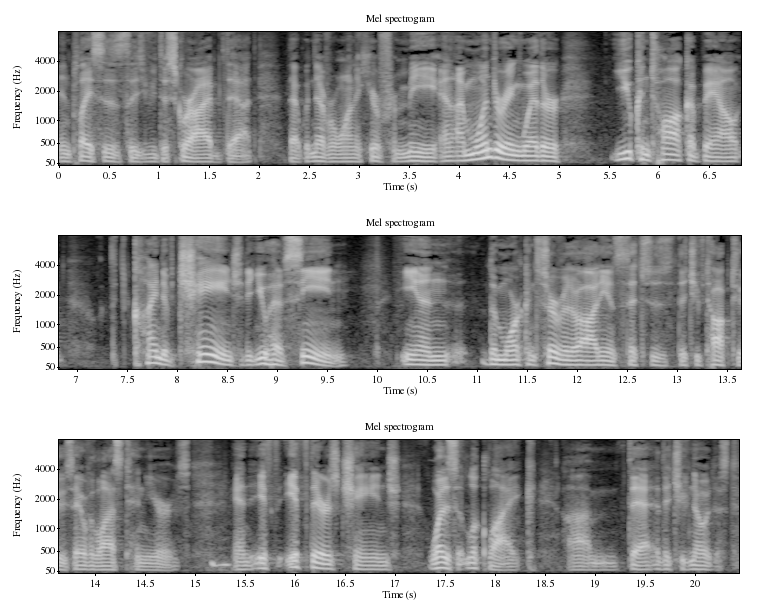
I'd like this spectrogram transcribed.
in places that you've described that, that would never want to hear from me. And I'm wondering whether you can talk about the kind of change that you have seen in the more conservative audience that, is, that you've talked to, say, over the last 10 years? Mm-hmm. And if, if there's change, what does it look like um, that, that you've noticed?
